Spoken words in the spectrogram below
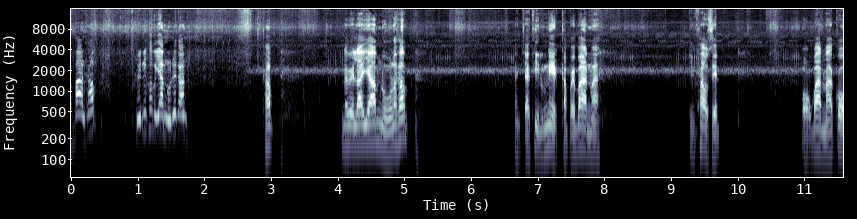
ลับบ้านครับ คืนนี้เข้าไปยามหนูด้วยกัน ครับ ได้เวลายามหนูแล้วครับ หลังจากที่ลุงเนตรกลับไปบ้านมา กินข้าวเสร็จ ออกบ้านมาก็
